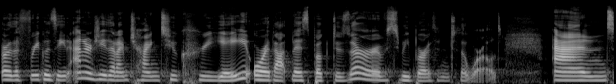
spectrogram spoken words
or the frequency and energy that I'm trying to create or that this book deserves to be birthed into the world? And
